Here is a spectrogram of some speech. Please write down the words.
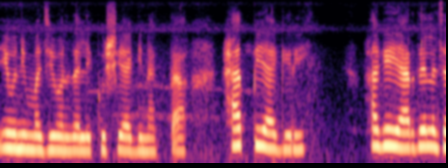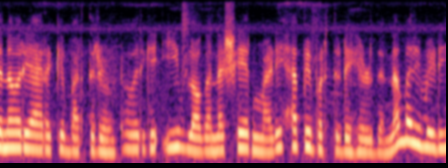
ನೀವು ನಿಮ್ಮ ಜೀವನದಲ್ಲಿ ಖುಷಿಯಾಗಿ ನಗ್ತಾ ಹ್ಯಾಪಿಯಾಗಿರಿ ಹಾಗೆ ಯಾರ್ದೆಲ್ಲ ಜನವರಿ ಆರಕ್ಕೆ ಬರ್ತ್ಡೇ ಉಂಟು, ಅವರಿಗೆ ಈ ವ್ಲಾಗನ್ನು ಶೇರ್ ಮಾಡಿ ಹ್ಯಾಪಿ ಬರ್ತ್ಡೇ ಹೇಳೋದನ್ನು ಮರಿಬೇಡಿ.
